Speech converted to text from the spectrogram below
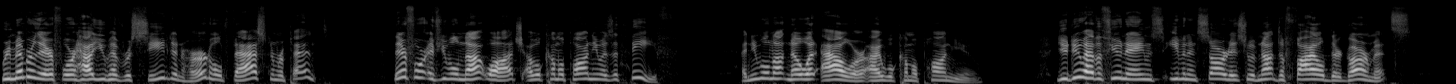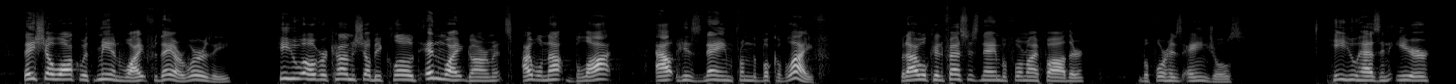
Remember, therefore, how you have received and heard, hold fast and repent. Therefore, if you will not watch, I will come upon you as a thief, and you will not know what hour I will come upon you. You do have a few names, even in Sardis, who have not defiled their garments. They shall walk with me in white, for they are worthy. He who overcomes shall be clothed in white garments. I will not blot out his name from the book of life but I will confess his name before my Father and before his angels. He who has an ear,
